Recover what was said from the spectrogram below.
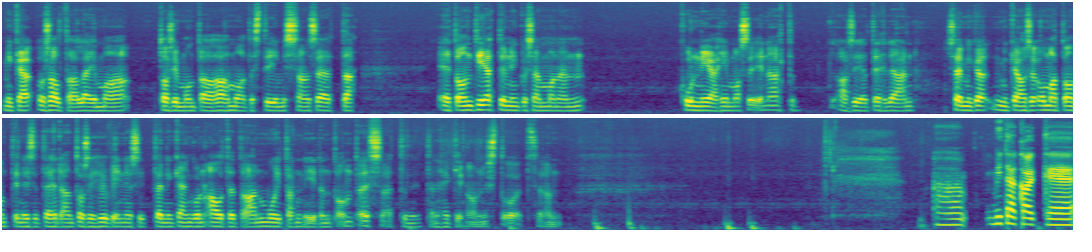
mikä osaltaan leimaa tosi montaa hahmoa tässä tiimissä on se, että et on tietty niin semmoinen kunnianhimo siinä, että asia tehdään, se mikä, mikä on se oma tontti, niin se tehdään tosi hyvin ja sitten ikään kuin autetaan muita niiden tonteissa, että sitten hekin onnistuu. Että se on... Ää, mitä kaikkea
